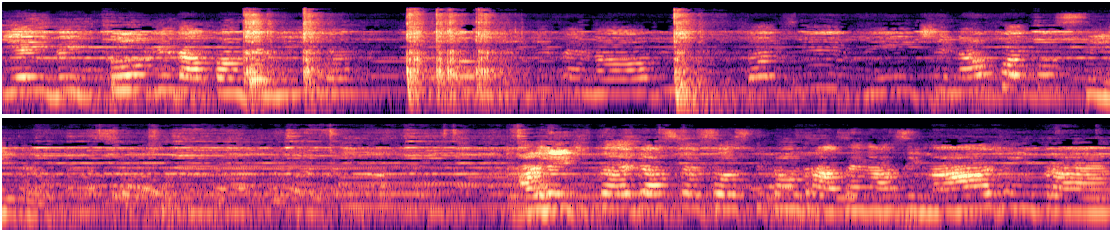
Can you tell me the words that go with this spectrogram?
E em virtude da pandemia, em 2019, 2020 não foi possível. A gente pede às pessoas que estão trazendo as imagens para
